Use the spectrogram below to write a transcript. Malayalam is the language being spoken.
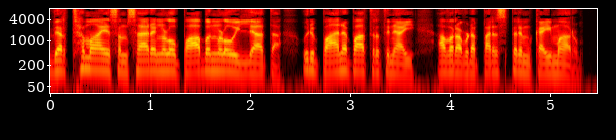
വ്യർത്ഥമായ സംസാരങ്ങളോ പാപങ്ങളോ ഇല്ലാത്ത ഒരു പാനപാത്രത്തിനായി അവർ അവിടെ പരസ്പരം കൈമാറും.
